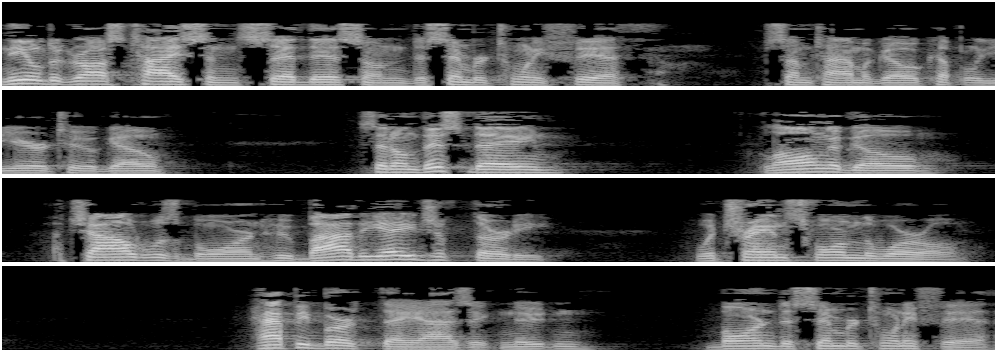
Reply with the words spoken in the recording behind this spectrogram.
Neil deGrasse Tyson said this on December 25th, some time ago, a couple of year or two ago. He said, On this day, long ago, a child was born who, by the age of 30, would transform the world. Happy birthday, Isaac Newton, born December 25th,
